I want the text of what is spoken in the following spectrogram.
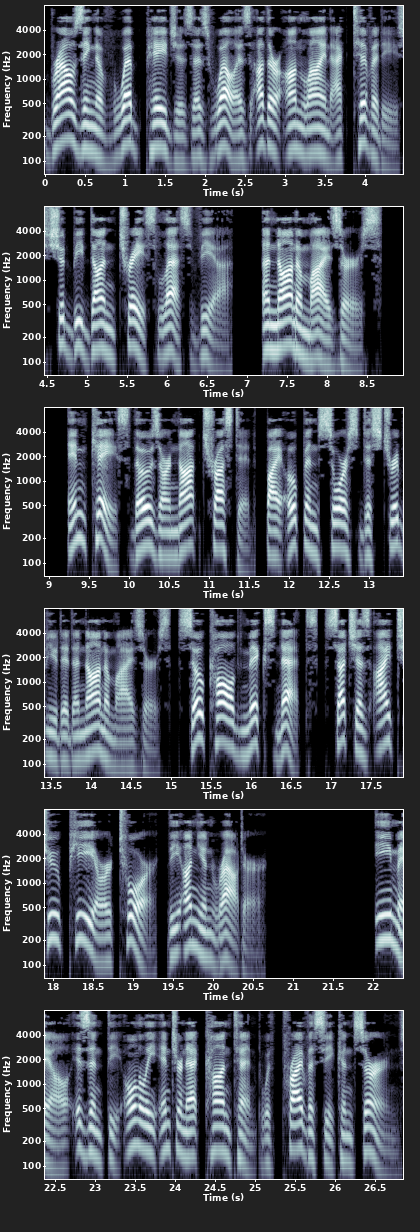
Browsing of web pages as well as other online activities should be done trace-less via anonymizers in case those are not trusted, by open-source distributed anonymizers, so-called mix nets, such as I2P or Tor, the Onion router. Email isn't the only Internet content with privacy concerns.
